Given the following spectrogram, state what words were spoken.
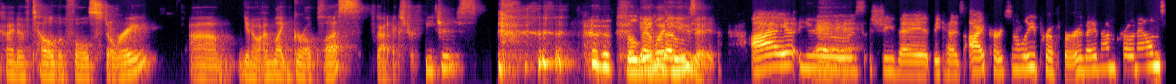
kind of tell the full story. Um, you know, I'm like girl plus, I've got extra features. yeah, what do you use it? I use yeah. she, they because I personally prefer they, them pronouns,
